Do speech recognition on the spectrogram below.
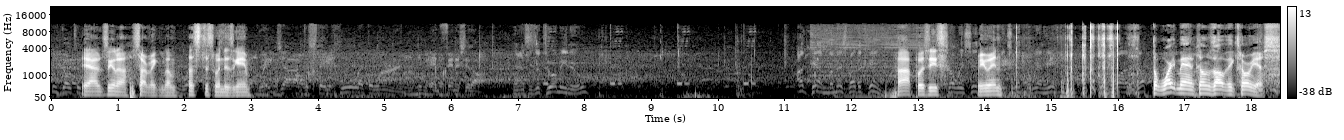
who'd go to the Yeah, I'm just gonna start making them. Let's just win this game. Great job to stay cool at the line and finish it off. Passes it to Aminu. Again, the miss by the King. Ah, pussies. We see We the win. The win here. Was up The white man comes out victorious.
